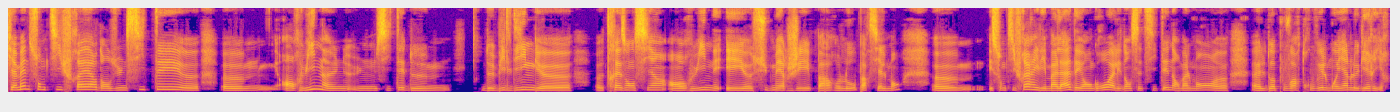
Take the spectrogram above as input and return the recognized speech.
qui amène son petit frère dans une cité euh, euh, en ruine, une, cité de de building euh, très ancien en ruine et submergé par l'eau partiellement. Et son petit frère, il est malade et en gros, elle est dans cette cité. Normalement, elle doit pouvoir trouver le moyen de le guérir.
